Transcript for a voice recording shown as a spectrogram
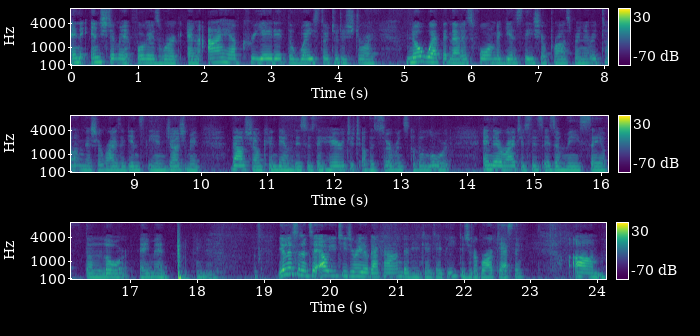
an instrument for his work, and I have created the waster to destroy. No weapon that is formed against thee shall prosper, and every tongue that shall rise against thee in judgment thou shalt condemn. This is the heritage of the servants of the Lord, and their righteousness is of me, saith the Lord. Amen. Amen. You're listening to LUTGRadio.com, WKKP, Digital Broadcasting. Um,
